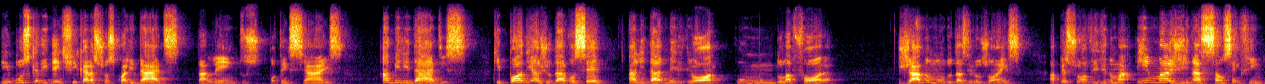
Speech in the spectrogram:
em busca de identificar as suas qualidades, talentos, potenciais, habilidades que podem ajudar você a lidar melhor com o mundo lá fora. Já no mundo das ilusões, a pessoa vive numa imaginação sem fim,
